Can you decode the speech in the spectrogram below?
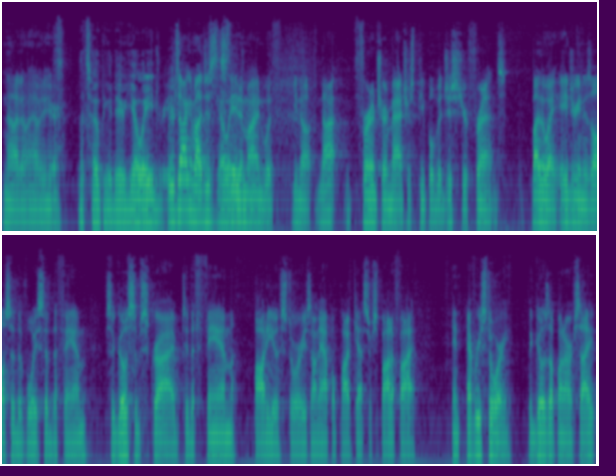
No, I don't have it here. Let's hope you do. Yo, Adrian. We were talking about just the state Adrian. of mind with, you know, not furniture and mattress people, but just your friends. By the way, Adrian is also the voice of the fam. So go subscribe to the fam audio stories on Apple Podcasts or Spotify. And every story that goes up on our site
